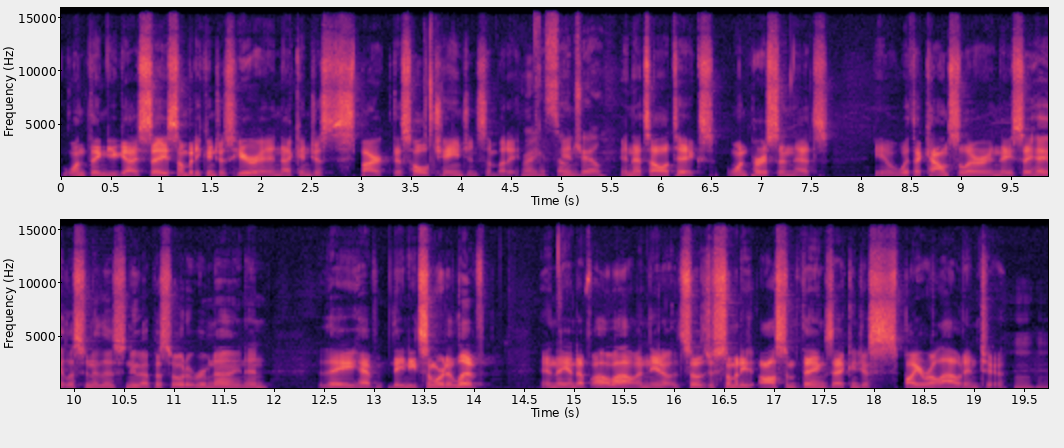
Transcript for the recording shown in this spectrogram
one thing you guys say, somebody can just hear it, and that can just spark this whole change in somebody Right. It's so and, true. And that's all it takes. One person that's you know, with a counselor and they say, "Hey, listen to this new episode of Room 9." And they have they need somewhere to live. And they end up, "Oh, wow." And you know, so just so many awesome things that can just spiral out into mm-hmm.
